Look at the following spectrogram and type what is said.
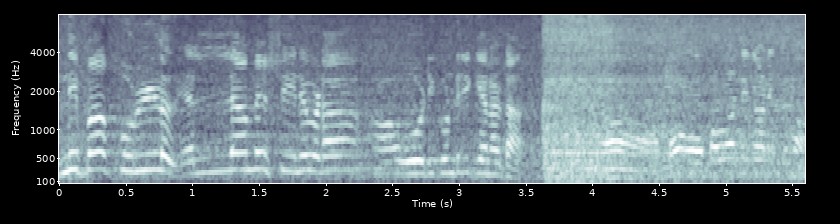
ഇന്നിപ്പോൾ ഫുള്ള് എല്ലാ മെഷീനും ഇവിടെ ഓടിക്കൊണ്ടിരിക്കാനാട്ടാ അപ്പോൾ ഓപ്പൺ വണ്ടി കാണിക്കുമോ?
